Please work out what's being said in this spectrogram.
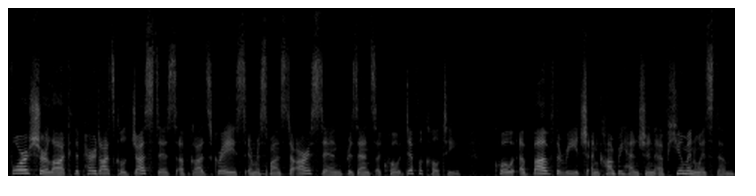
For Sherlock, the paradoxical justice of God's grace in response to our sin presents a quote difficulty, quote, above the reach and comprehension of human wisdom.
